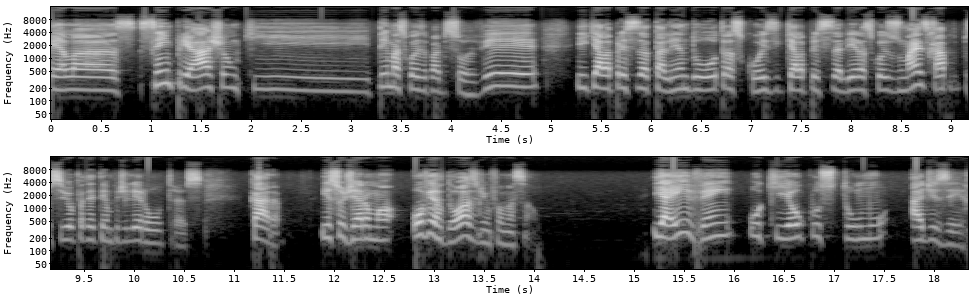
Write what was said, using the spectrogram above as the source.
elas sempre acham que tem mais coisa para absorver e que ela precisa estar tá lendo outras coisas e que ela precisa ler as coisas o mais rápido possível para ter tempo de ler outras. Cara, isso gera uma overdose de informação. E aí vem o que eu costumo a dizer:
